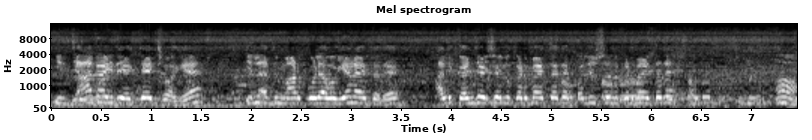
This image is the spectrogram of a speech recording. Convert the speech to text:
ಇಲ್ಲಿ ಜಾಗ ಇದೆ ಯಥೇಚ್ಛವಾಗಿ ಇಲ್ಲ ಅದನ್ನ ಮಾಡ್ಕೊಳ್ಳಿ ಅವಾಗ ಏನಾಯ್ತದೆ? ಅಲ್ಲಿ ಕಂಜೆಷನ್ ಕಡಿಮೆ ಆಯ್ತದೆ ಪೊಲ್ಯೂಷನ್ ಕಡಿಮೆ ಆಯ್ತದೆ ಹಾಂ.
